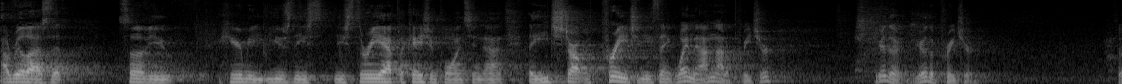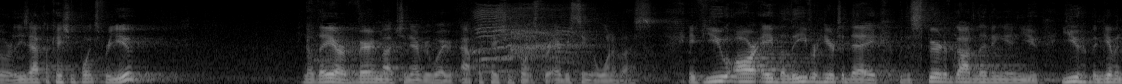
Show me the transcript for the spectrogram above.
I realize that some of you hear me use these, these three application points, and uh, they each start with preach, and you think, wait a minute, I'm not a preacher. You're the, you're the preacher. So are these application points for you? No, they are very much in every way application points for every single one of us. If you are a believer here today with the Spirit of God living in you, you have been given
